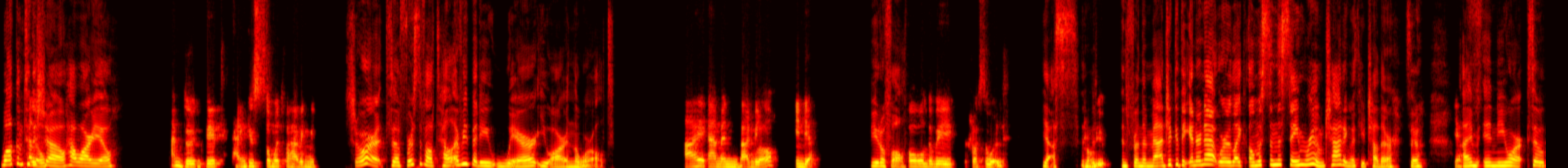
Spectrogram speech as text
Welcome to Hello. the show. How are you? I'm doing great. Thank you so much for having me. Sure. So, first of all, tell everybody where you are in the world. I am in Bangalore, India, Beautiful. all the way across the world Yes. from And, you. and from the magic of the internet, we're like almost in the same room chatting with each other. So, Yes. I'm in New York. So,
